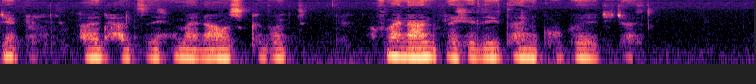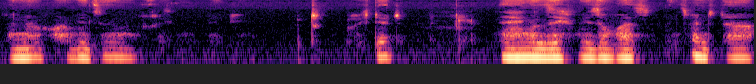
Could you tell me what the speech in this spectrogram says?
Wirklichkeit hat sich in mein Haus gedrückt. Auf meiner Handfläche liegt eine Kugel, die das seine Verwirrung berichtet. Da hängen sich wie sowas ins Fenster.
